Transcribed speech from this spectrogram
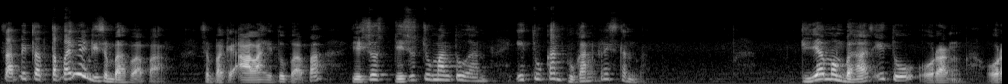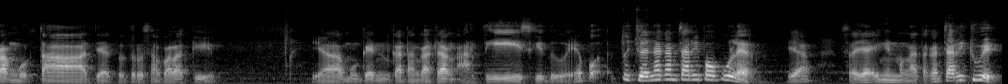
Tapi tetap aja yang disembah Bapa sebagai Allah itu Bapa, Yesus Yesus cuma Tuhan. Itu kan bukan Kristen, Pak. Dia membahas itu orang orang murtad ya terus apa lagi? Ya mungkin kadang-kadang artis gitu. Ya tujuannya kan cari populer, ya. Saya ingin mengatakan cari duit.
